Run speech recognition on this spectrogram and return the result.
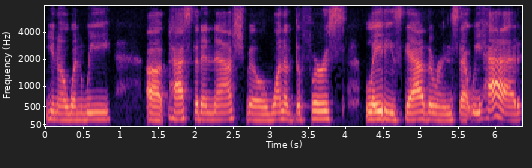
you know, when we uh, passed it in Nashville, one of the first ladies' gatherings that we had,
